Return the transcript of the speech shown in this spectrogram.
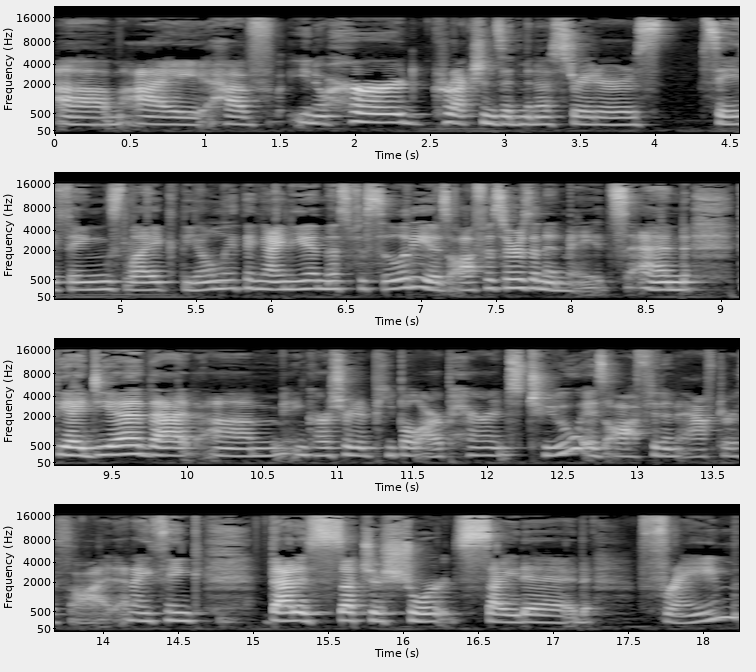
Um, i have you know heard corrections administrators say things like the only thing I need in this facility is officers and inmates. And the idea that um, incarcerated people are parents too is often an afterthought. And I think that is such a short sighted frame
